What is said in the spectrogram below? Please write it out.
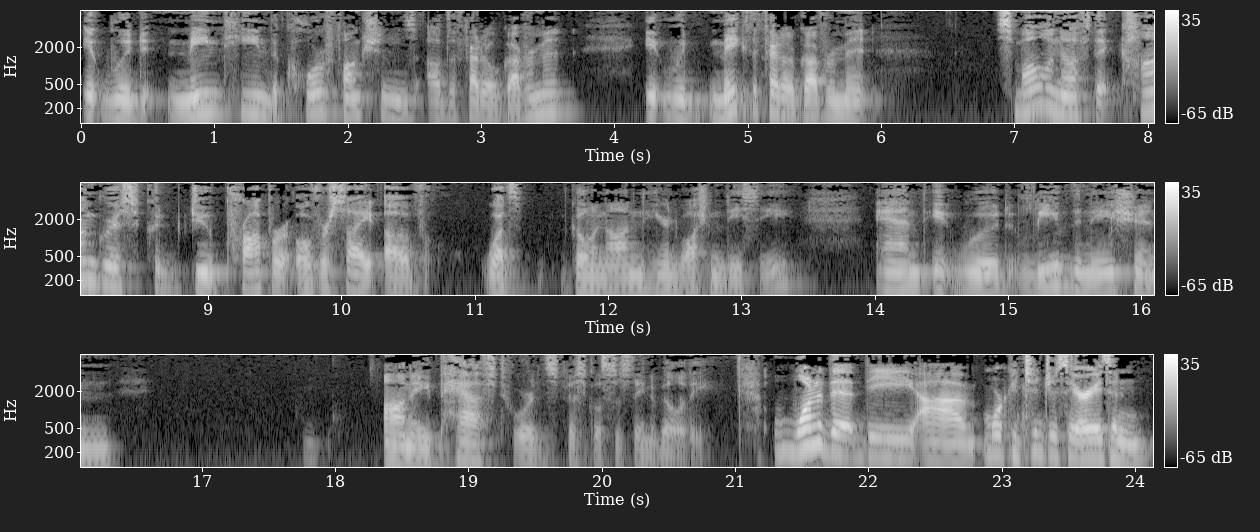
it would maintain the core functions of the federal government. It would make the federal government small enough that Congress could do proper oversight of what's going on here in Washington, D.C., and it would leave the nation on a path towards fiscal sustainability. One of the, the uh, more contentious areas, and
